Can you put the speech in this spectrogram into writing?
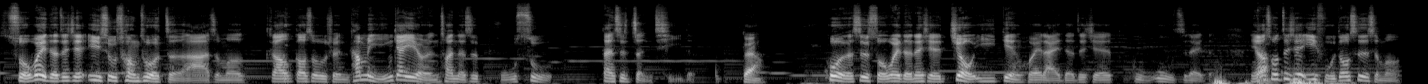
所谓的这些艺术创作者啊，什么高高收入圈，他们也应该也有人穿的是朴素，但是整齐的。对啊。或者是所谓的那些旧衣店回来的这些古物之类的，你要说这些衣服都是什么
